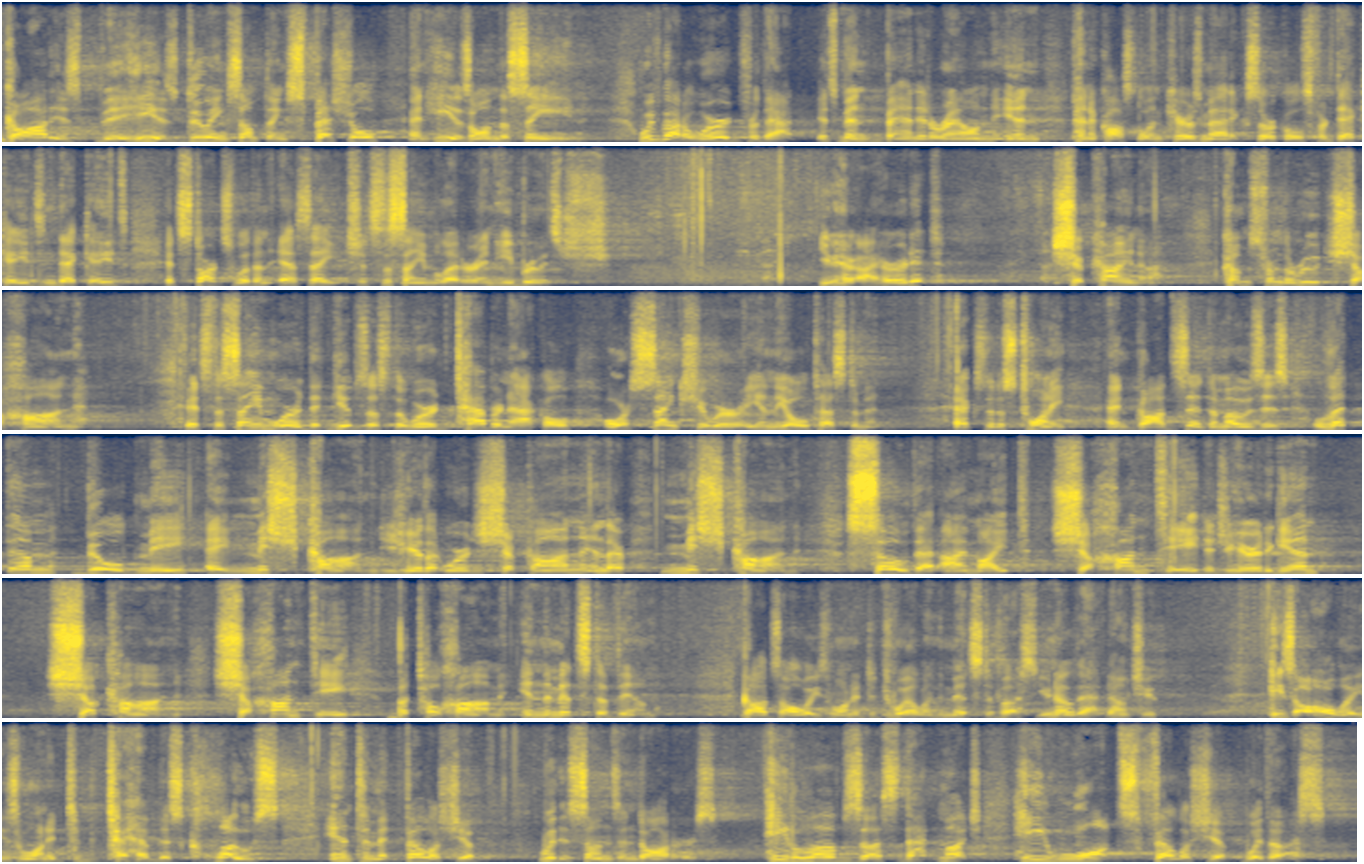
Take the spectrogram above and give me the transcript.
God is, He is doing something special and He is on the scene. We've got a word for that. It's been banded around in Pentecostal and charismatic circles for decades and decades. It starts with an SH. It's the same letter in Hebrew. It's sh. You hear, I heard it? Shekinah comes from the root shachan. It's the same word that gives us the word tabernacle or sanctuary in the Old Testament. Exodus 20, and God said to Moses, Let them build me a mishkan. Do you hear that word shakan in there? Mishkan. So that I might shachanti. Did you hear it again? Shakan. Shachanti batocham in the midst of them. God's always wanted to dwell in the midst of us. You know that, don't you? He's always wanted to, to have this close, intimate fellowship with his sons and daughters. He loves us that much. He wants fellowship with us.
